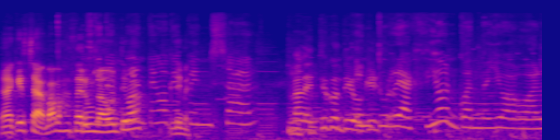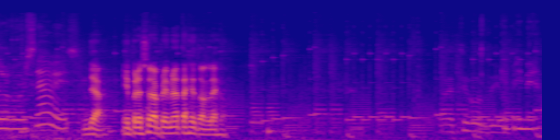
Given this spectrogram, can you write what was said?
Venga, Kircha, vamos a hacer Es que una también última. Tengo que Dime. pensar Vale, estoy contigo, en tu reacción cuando yo hago algo, ¿sabes? Ya, y por eso la primera te has ido tan lejos. Vale, estoy Que contigo. primero.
